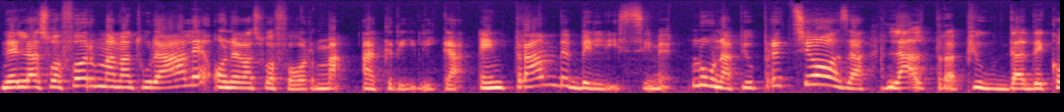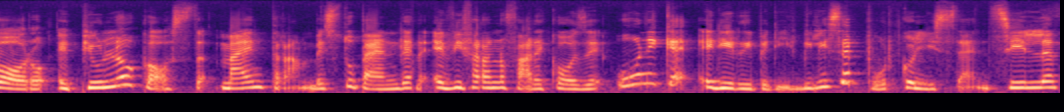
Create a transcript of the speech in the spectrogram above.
nella sua forma naturale o nella sua forma acrilica. Entrambe bellissime, l'una più preziosa, l'altra più da decoro e più low cost, ma entrambe stupende e vi faranno fare cose uniche ed irripetibili, seppur con gli stencil.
